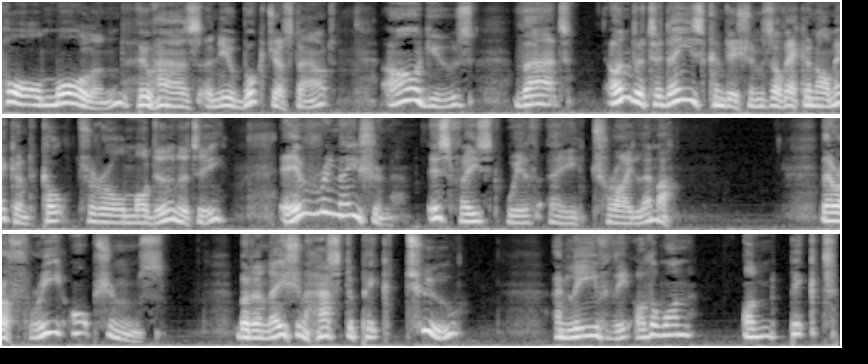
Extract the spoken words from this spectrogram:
Paul Morland, who has a new book just out, argues that under today's conditions of economic and cultural modernity, every nation is faced with a trilemma. There are three options, but a nation has to pick two and leave the other one unpicked.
